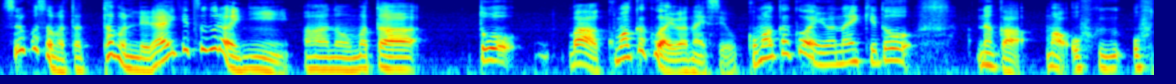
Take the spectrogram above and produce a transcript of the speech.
それこそまた多分ね、来月ぐらいに、あの、また、と、まあ、細かくは言わないですよ。細かくは言わないけど、なんか、まあ、オフ、オフ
